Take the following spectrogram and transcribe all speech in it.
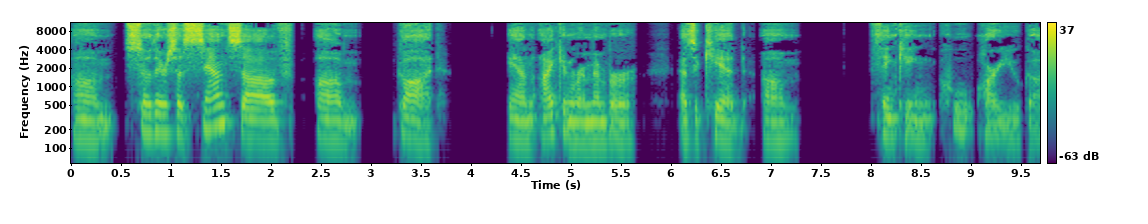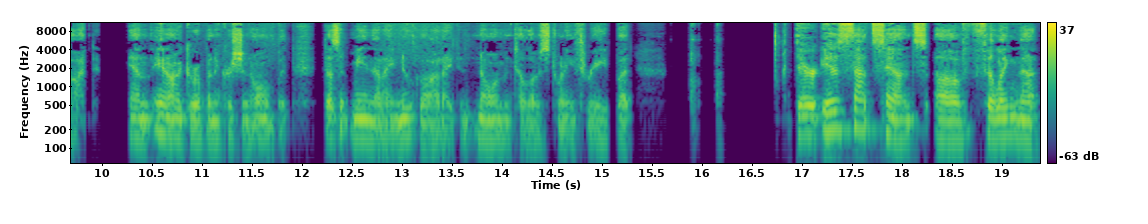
Um, so there's a sense of um, God. And I can remember as a kid um, thinking, Who are you, God? And, you know, I grew up in a Christian home, but doesn't mean that I knew God. I didn't know him until I was 23. But there is that sense of filling that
